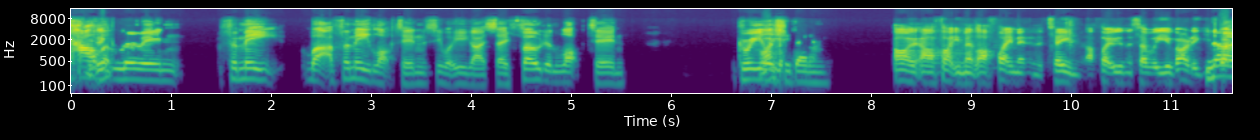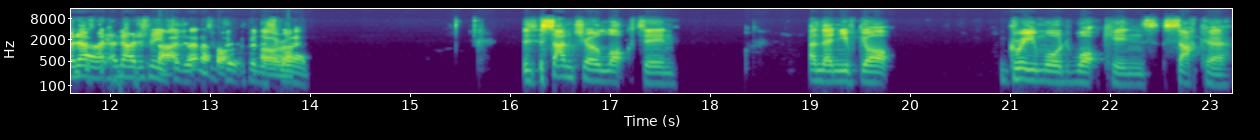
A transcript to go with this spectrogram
Calvert Lewin for me. Well, for me, locked in. See what you guys say. Foden locked in. Grealish again. Oh, I thought you meant. I thought you meant in the team. I thought you were going to say, "Well, you've already." You've no, no, no. I just mean for the, thought, for, for the oh, squad. Right. Sancho locked in and then you've got Greenwood, Watkins, Saka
